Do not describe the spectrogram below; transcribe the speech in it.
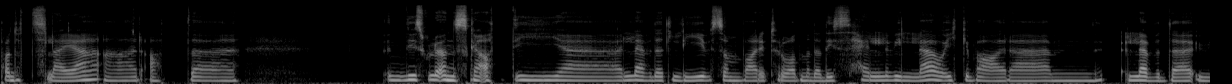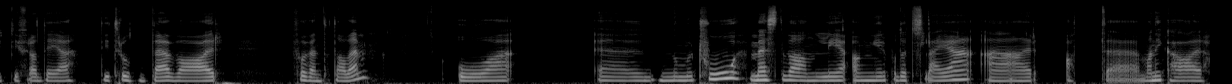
på dødsleiet er at uh, de skulle ønske at de eh, levde et liv som var i tråd med det de selv ville, og ikke bare mm, levde ut ifra det de trodde var forventet av dem. Og eh, nummer to, mest vanlige anger på dødsleiet, er at eh, man ikke har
